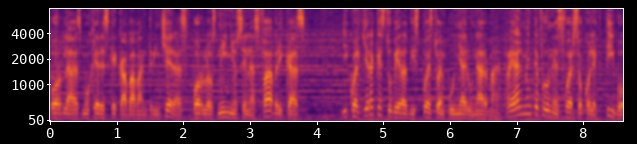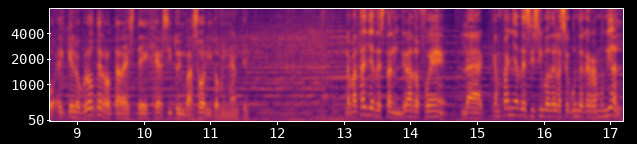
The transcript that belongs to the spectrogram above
Por las mujeres que cavaban trincheras, por los niños en las fábricas y cualquiera que estuviera dispuesto a empuñar un arma. Realmente fue un esfuerzo colectivo el que logró derrotar a este ejército invasor y dominante. La batalla de Stalingrado fue la campaña decisiva de la Segunda Guerra Mundial.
